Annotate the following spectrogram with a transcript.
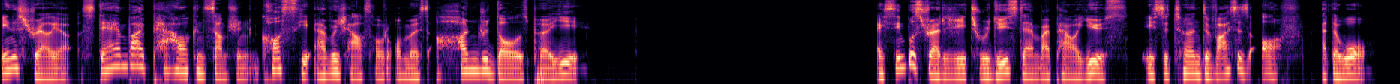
In Australia, standby power consumption costs the average household almost $100 per year. A simple strategy to reduce standby power use is to turn devices off at the wall.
